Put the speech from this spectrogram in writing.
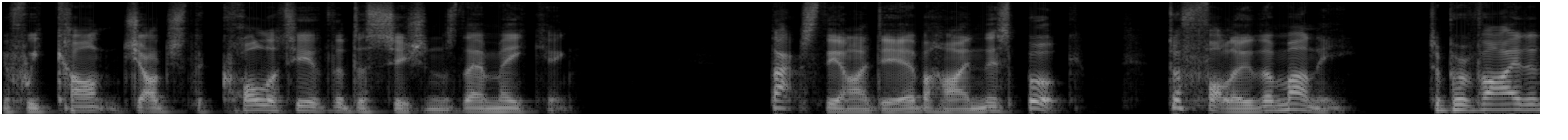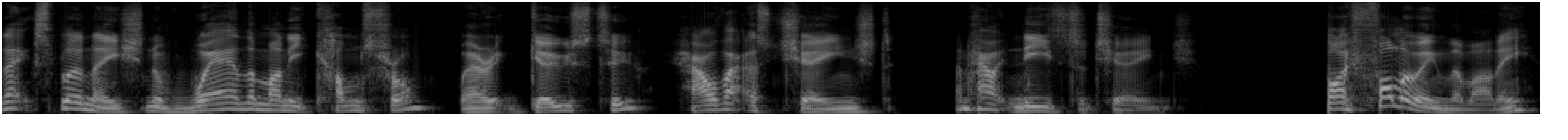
if we can't judge the quality of the decisions they're making? That's the idea behind this book to follow the money, to provide an explanation of where the money comes from, where it goes to, how that has changed, and how it needs to change. By following the money,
